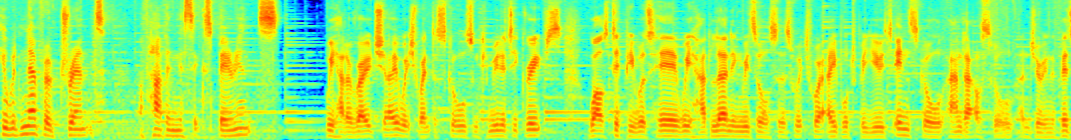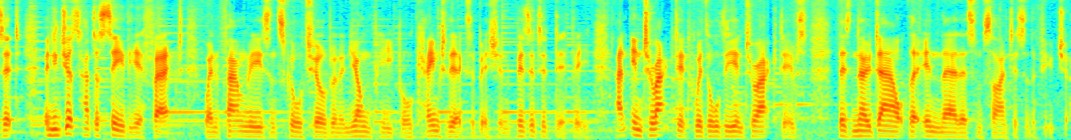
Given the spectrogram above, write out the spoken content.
who would never have dreamt of having this experience. We had a roadshow which went to schools and community groups. Whilst Dippy was here, we had learning resources which were able to be used in school and out of school and during the visit. And you just had to see the effect when families and school children and young people came to the exhibition, visited Dippy and interacted with all the interactives. There's no doubt that in there there's some scientists of the future.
